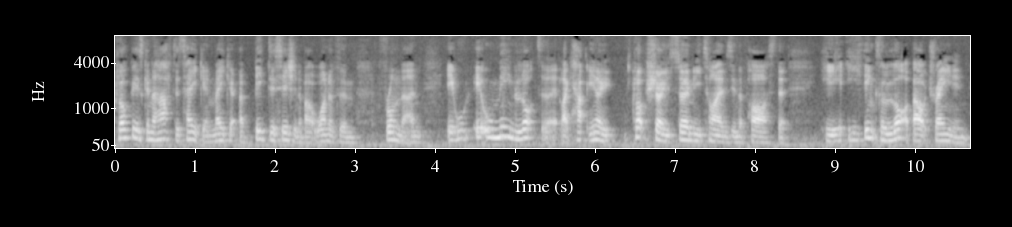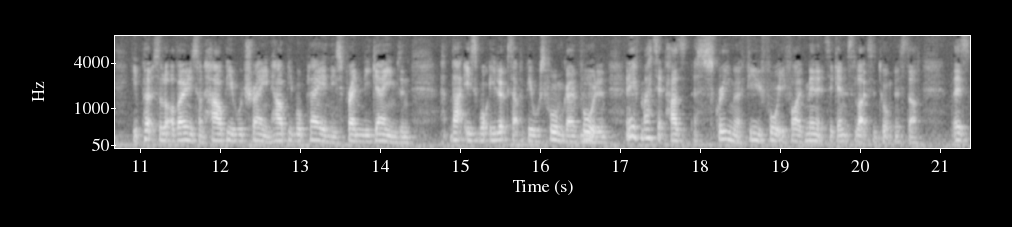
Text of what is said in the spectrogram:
Klopp is going to have to take and make a, big decision about one of them from that, and it will it will mean a lot to it. Like how, you know, Klopp's shown so many times in the past that he he thinks a lot about training. He puts a lot of onus on how people train, how people play in these friendly games, and that is what he looks at for people's form going forward. Mm. And, and if Matip has a screamer, a few forty five minutes against the likes of Dortmund and stuff, there's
